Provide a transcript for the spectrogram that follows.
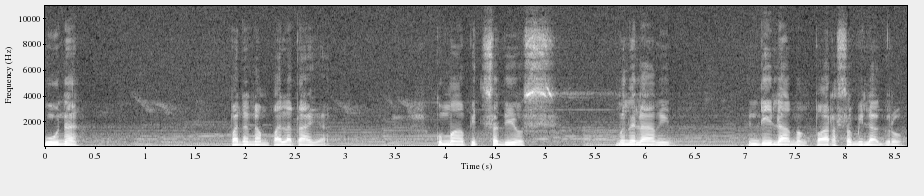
Una, pananampalataya. Kumapit sa Diyos, manalangin, hindi lamang para sa milagro,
